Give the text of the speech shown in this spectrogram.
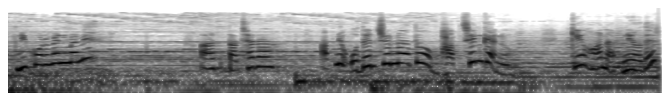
আপনি করবেন মানে? আর তাছাড়া আপনি ওদের জন্য এত ভাবছেন কেন? কে হন আপনি ওদের?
